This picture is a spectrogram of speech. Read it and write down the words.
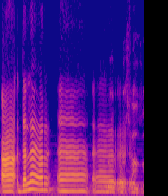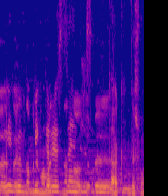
A Daler, e, e, Myślę, że to jakby jest dobry Wiktor moment jest na to, zainteresowany. żeby- Tak, wyszło.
